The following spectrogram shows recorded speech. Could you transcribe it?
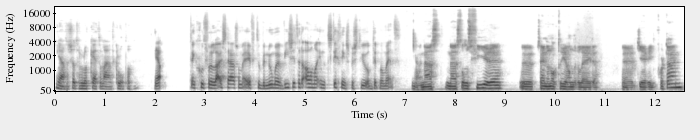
Ja, een soort van loket om aan te kloppen. Ja. Ik denk goed voor de luisteraars om even te benoemen wie zit er allemaal in het stichtingsbestuur op dit moment? Ja, naast, naast ons vieren uh, zijn er nog drie andere leden. Uh, Jerry Fortuyn,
